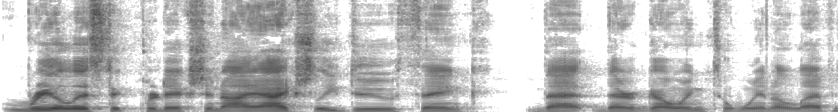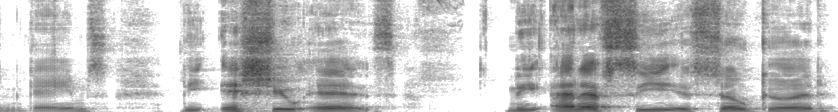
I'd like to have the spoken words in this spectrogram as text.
realistic prediction, I actually do think that they're going to win 11 games. The issue is the NFC is so good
